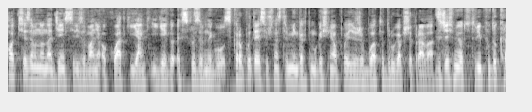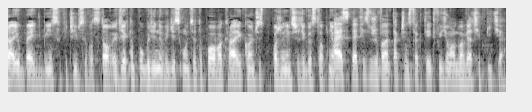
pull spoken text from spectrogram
Chodźcie ze mną na dzień stylizowania okładki Young i jego ekskluzywny głos. Skoro płyta jest już na streamingach, to mogę śmiało powiedzieć, że była to druga przeprawa. Zaczęliśmy od tripu do kraju baked beansów i chipsów octowych, gdzie jak na pół godziny wyjdzie słońce, to połowa kraju kończy z poparzeniem trzeciego stopnia. A SPF jest używany tak często, jak ty i twój ziom odmawiacie picia.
